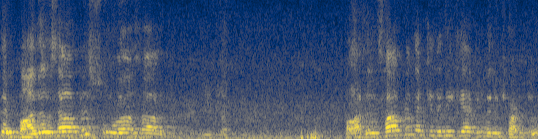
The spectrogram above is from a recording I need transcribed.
ਤੇ ਬਾਦਲ ਸਾਹਿਬ ਨੇ 16 ਸਾਲ ਬਾਦਲ ਸਾਹਿਬ ਨੇ ਤਾਂ ਕਿਤੇ ਨਹੀਂ ਕਿਹਾ ਕਿ ਮੈਨੂੰ ਛੱਡ ਦਿਓ।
